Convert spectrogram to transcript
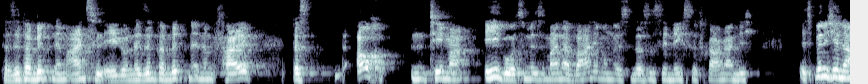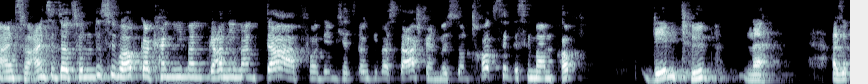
Da sind wir mitten im Einzelego und da sind wir mitten in einem Fall, das auch ein Thema Ego, zumindest in meiner Wahrnehmung ist, und das ist die nächste Frage an dich. Jetzt bin ich in einer 1 zu 1 Situation und es ist überhaupt gar kein niemand, gar niemand da, vor dem ich jetzt irgendwie was darstellen müsste. Und trotzdem ist in meinem Kopf dem Typ, ne. Also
